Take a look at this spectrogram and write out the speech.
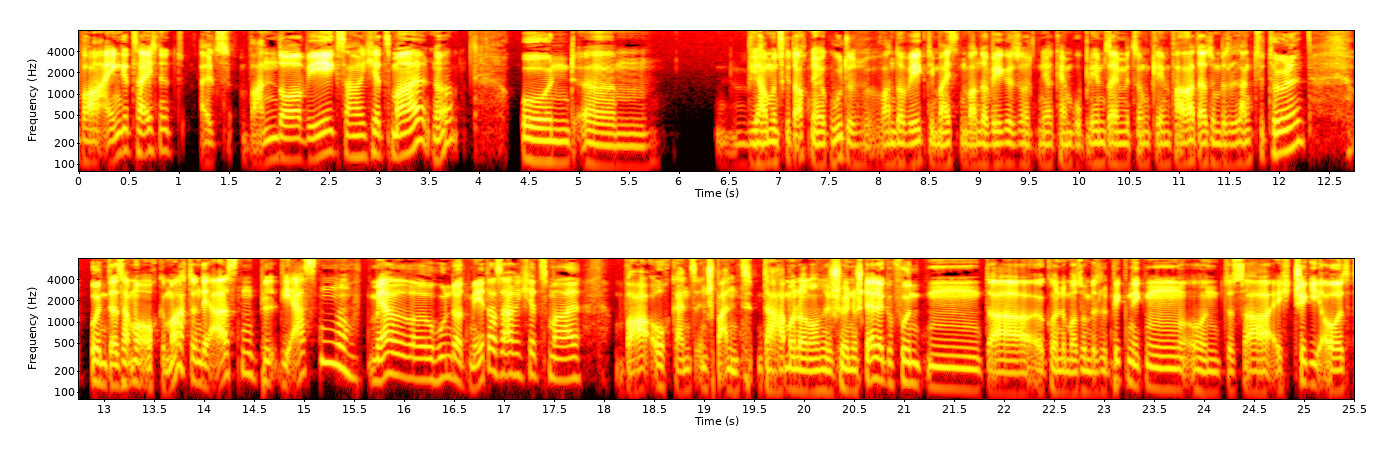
war eingezeichnet als Wanderweg, sage ich jetzt mal. Ne? Und ähm, wir haben uns gedacht, naja gut, also Wanderweg, die meisten Wanderwege sollten ja kein Problem sein, mit so einem kleinen Fahrrad da so ein bisschen lang zu tönen. Und das haben wir auch gemacht. Und der ersten, die ersten mehrere hundert Meter, sage ich jetzt mal, war auch ganz entspannt. Da haben wir dann noch eine schöne Stelle gefunden, da konnte man so ein bisschen picknicken und das sah echt chicky aus.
